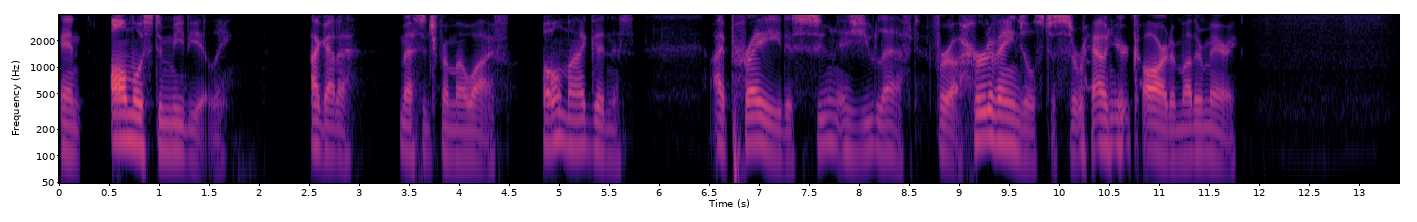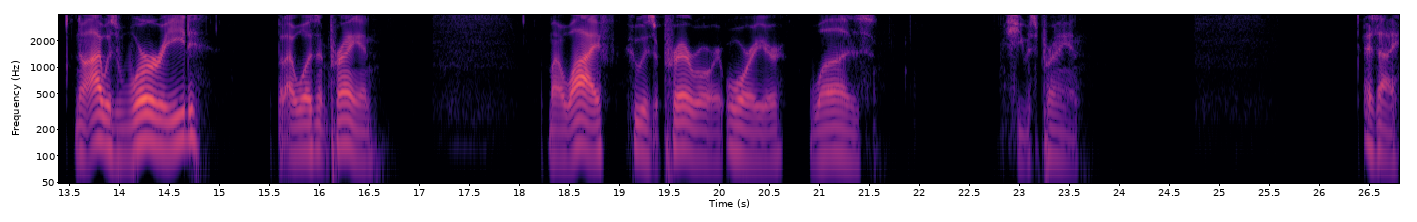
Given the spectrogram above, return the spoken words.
And almost immediately, I got a message from my wife. Oh my goodness. I prayed as soon as you left for a herd of angels to surround your car to Mother Mary. Now, I was worried, but I wasn't praying. My wife, who is a prayer warrior, was. She was praying. As I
